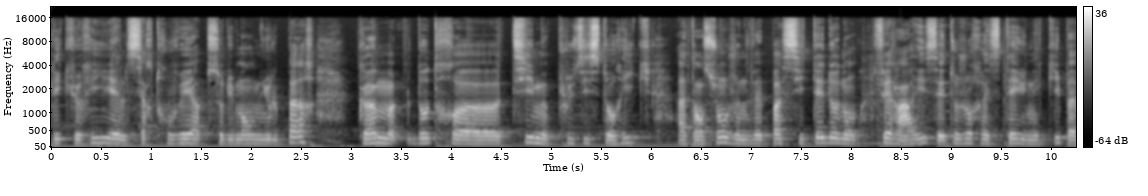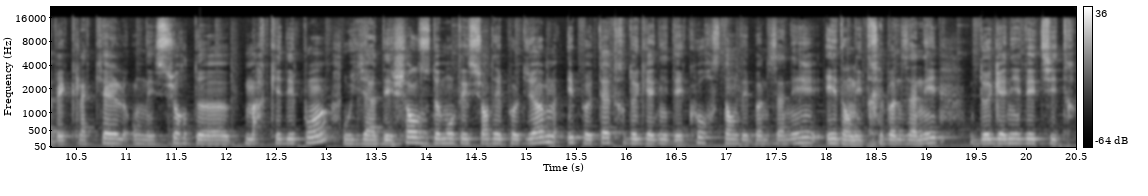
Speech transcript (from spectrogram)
l'écurie elle s'est retrouvée absolument nulle part comme d'autres euh, teams plus historiques. Attention, je ne vais pas citer de nom. Ferrari, c'est toujours resté une équipe avec laquelle on est sûr de marquer des points, où il y a des chances de monter sur des podiums et peut-être de gagner des courses dans des bonnes années et dans les très bonnes années de gagner des titres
